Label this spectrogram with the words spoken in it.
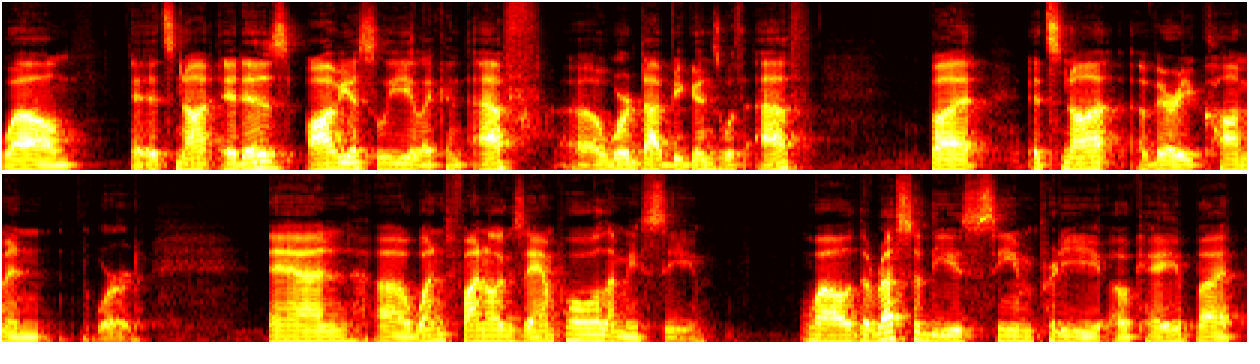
well, it's not, it is obviously like an F, a word that begins with F, but it's not a very common word. And uh, one final example, let me see. Well, the rest of these seem pretty okay, but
